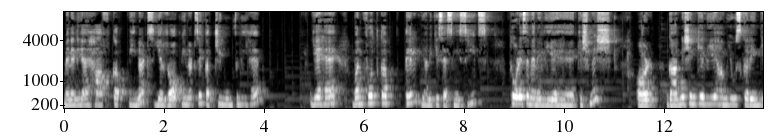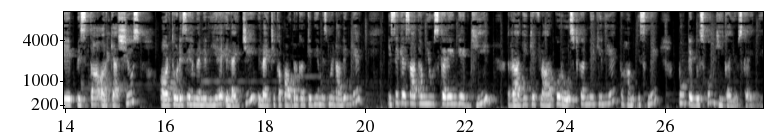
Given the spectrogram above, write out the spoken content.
मैंने लिया है हाफ़ कप पीनट्स ये रॉ पीनट से कच्ची मूंगफली है। ये है वन फोर्थ कप तिल, यानी कि सेसमी सीड्स थोड़े से मैंने लिए हैं किशमिश। और गार्निशिंग के लिए हम यूज़ करेंगे पिस्ता और कैश्यूज और थोड़ी सी मैंने ली है इलायची। इलायची का पाउडर करके भी हम इसमें डालेंगे। इसी के साथ हम यूज़ करेंगे घी, रागी के फ्लावर को रोस्ट करने के लिए। तो हम इसमें टू टेबल स्पून घी का यूज़ करेंगे।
